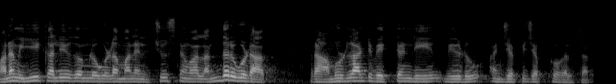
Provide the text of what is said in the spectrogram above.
మనం ఈ కలియుగంలో కూడా మనల్ని చూసిన వాళ్ళందరూ కూడా రాముడు లాంటి వ్యక్తి అండి వీడు అని చెప్పి చెప్పుకోగలుగుతారు.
